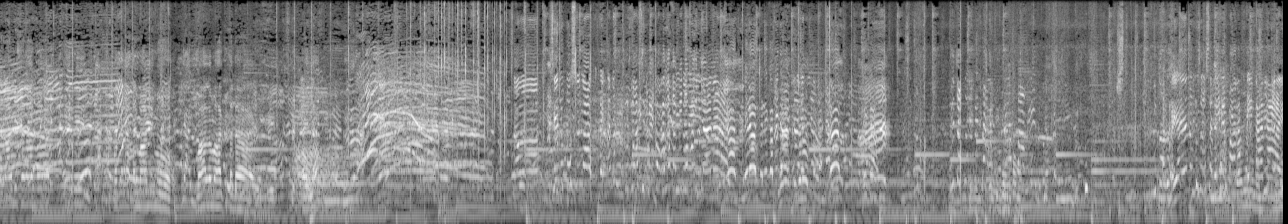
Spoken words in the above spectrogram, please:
Maraming salamat, Irene, sa pagdala kay mami mo. Mahal na mahal kita, Day. I love you. So, sino po sunod? May anak po ba? Sino ang anak dito kay nanay? Milot, balik kami na. Milot, Ayan, anong gusto mo sabihin para kay nanay?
